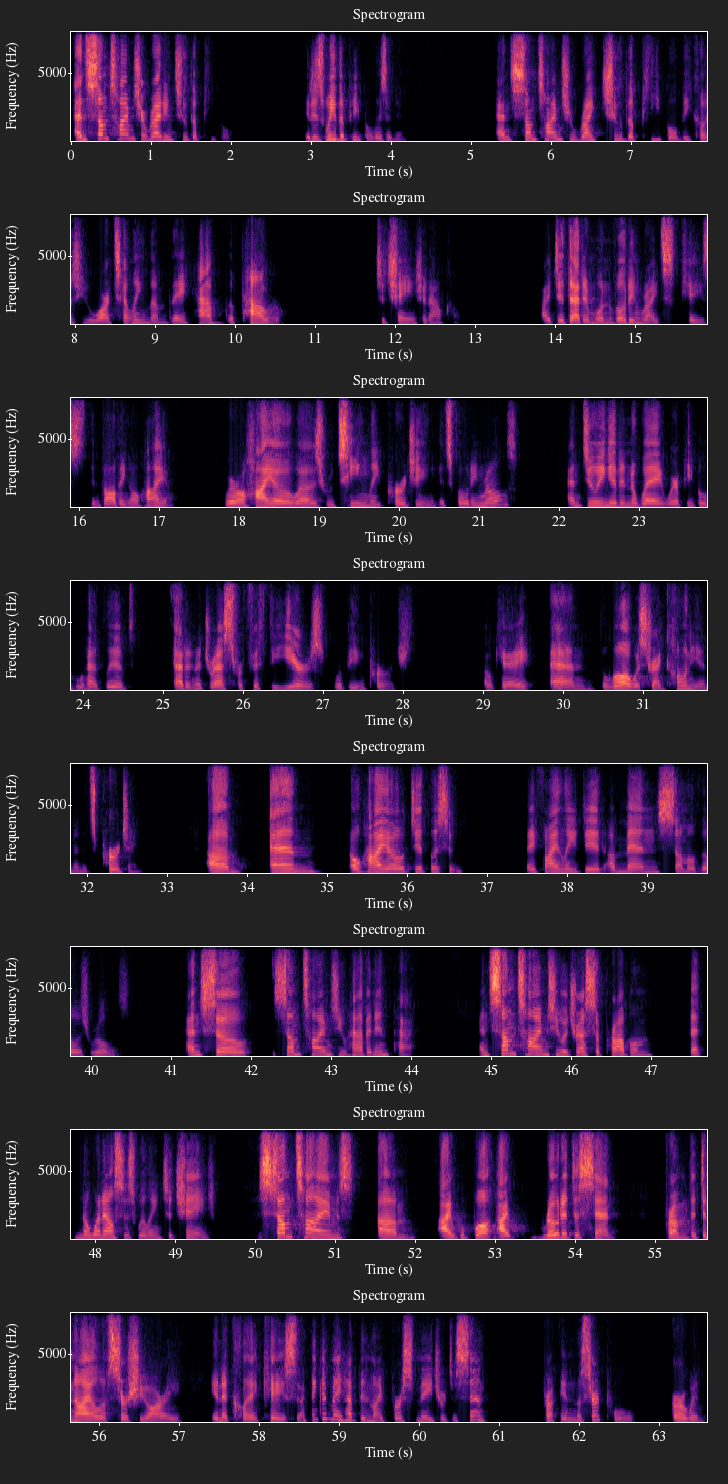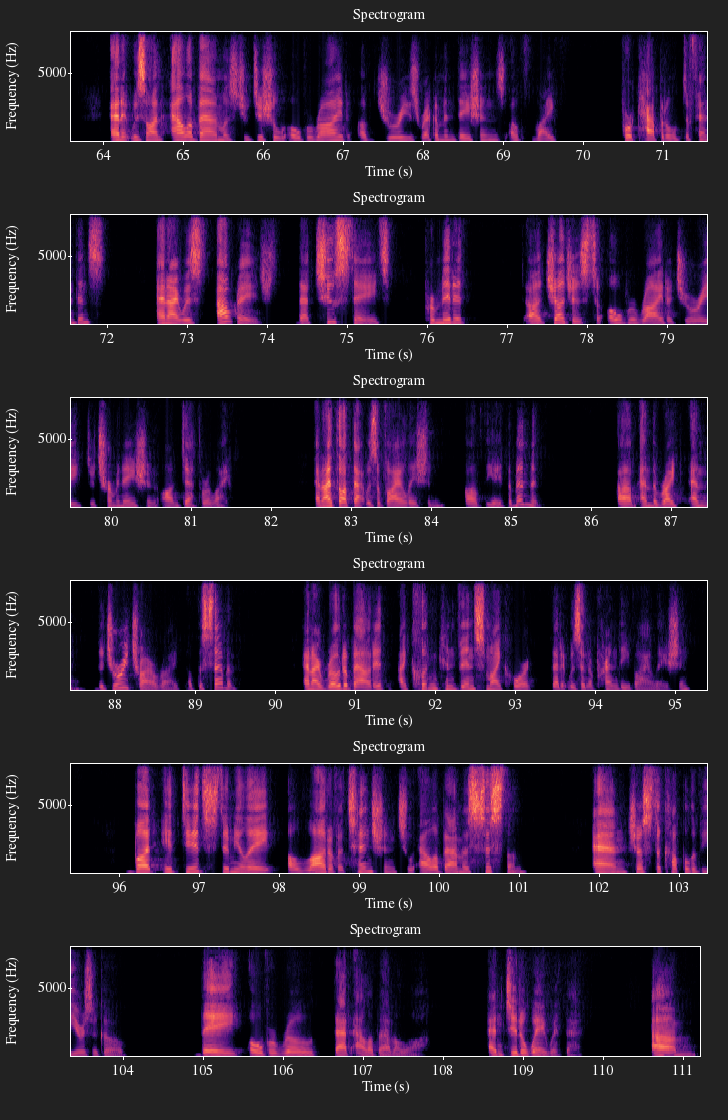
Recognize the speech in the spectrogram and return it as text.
And sometimes you're writing to the people. It is we the people, isn't it? And sometimes you write to the people because you are telling them they have the power to change an outcome. I did that in one voting rights case involving Ohio, where Ohio was routinely purging its voting rolls and doing it in a way where people who had lived at an address for 50 years were being purged. Okay. And the law was draconian in its purging. Um, and Ohio did listen. They finally did amend some of those rules. And so sometimes you have an impact. And sometimes you address a problem that no one else is willing to change. Sometimes um, I, bought, I wrote a dissent from the denial of certiorari in a case. I think it may have been my first major dissent in the cert pool, Erwin. And it was on Alabama's judicial override of juries' recommendations of life for capital defendants. And I was outraged that two states permitted uh, judges to override a jury determination on death or life. And I thought that was a violation of the Eighth Amendment um, and the right and the jury trial right of the Seventh. And I wrote about it. I couldn't convince my court that it was an Apprendi violation, but it did stimulate a lot of attention to Alabama's system. And just a couple of years ago, they overrode that Alabama law and did away with that. Um,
